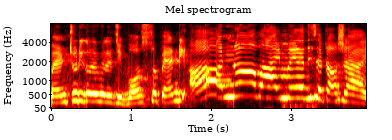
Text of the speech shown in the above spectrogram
প্যান্ট চুরি করে ফেলেছি বস তো প্যান্টই না, ভাই, মেরে দিছে ঠসাই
